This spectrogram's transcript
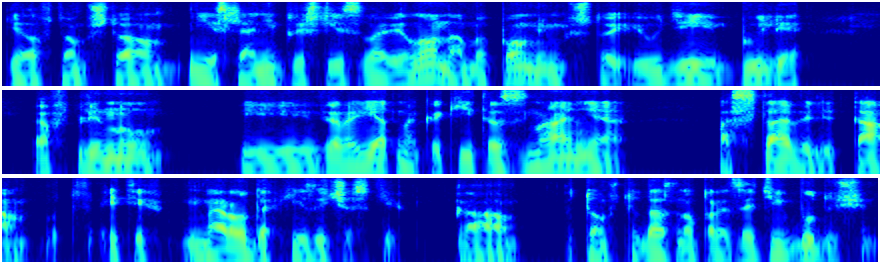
Дело в том, что если они пришли с Вавилона, мы помним, что иудеи были в плену, и, вероятно, какие-то знания оставили там, вот, в этих народах языческих, а, о том, что должно произойти в будущем.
